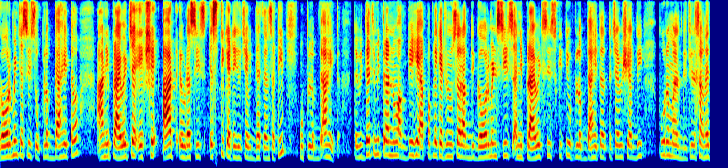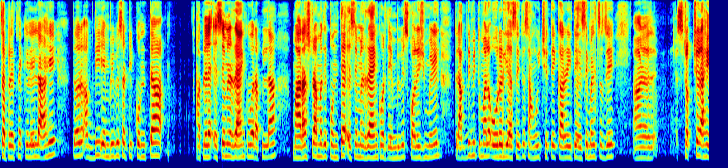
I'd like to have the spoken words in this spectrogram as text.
गव्हर्मेंटच्या सीट्स उपलब्ध आहेत. आणि प्रायव्हेटच्या एकशे आठ एवढ्या सीट्स एस टी कॅटेगरीच्या विद्यार्थ्यांसाठी उपलब्ध आहेत. तर विद्यार्थी मित्रांनो अगदी हे आपापल्या कॅटेगरीनुसार अगदी गव्हर्मेंट सीट्स आणि प्रायव्हेट सीट्स किती उपलब्ध आहेत तर त्याच्याविषयी अगदी पूर्ण मला डिटेल सांगण्याचा प्रयत्न केलेला आहे. तर अगदी एम बी बीसाठी कोणत्या आपल्याला एस एम एल रँकवर आपल्याला महाराष्ट्रामध्ये कोणत्या एस एम एल रँकवरती M B B S college मिळेल? तर अगदी मी तुम्हाला ओरली असं इथं सांगू इच्छिते कारण इथे एस एम एलचं जे स्ट्रक्चर आहे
